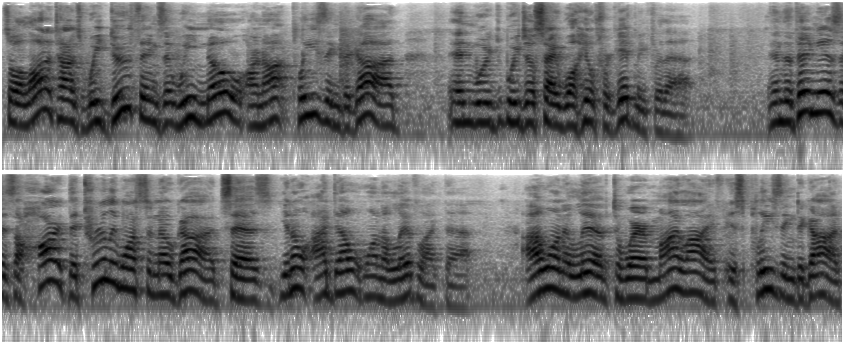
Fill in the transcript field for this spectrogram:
So a lot of times we do things that we know are not pleasing to God and we, we just say, well, he'll forgive me for that. And the thing is, it's a heart that truly wants to know God says, you know, I don't want to live like that. I want to live to where my life is pleasing to God.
